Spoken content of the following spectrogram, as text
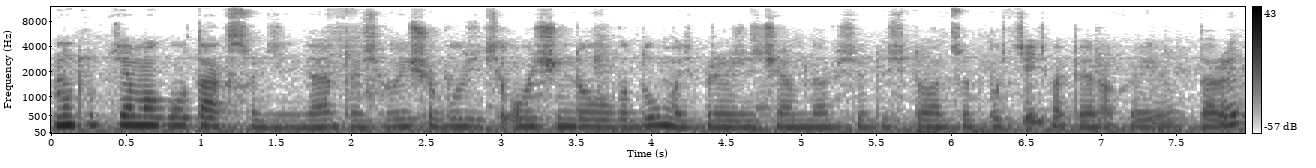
Ну, тут я могу так судить, да, то есть вы еще будете очень долго думать, прежде чем, да, всю эту ситуацию отпустить, во-первых, и во-вторых,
